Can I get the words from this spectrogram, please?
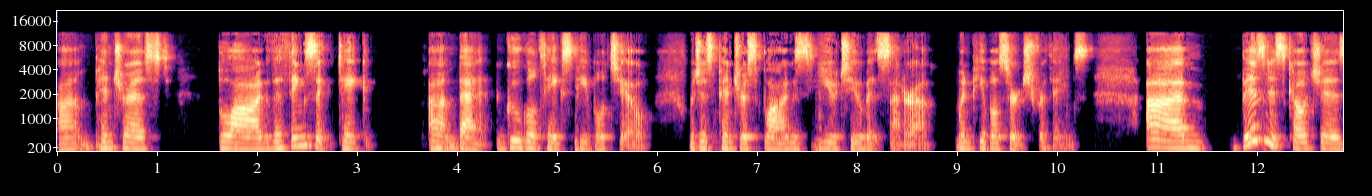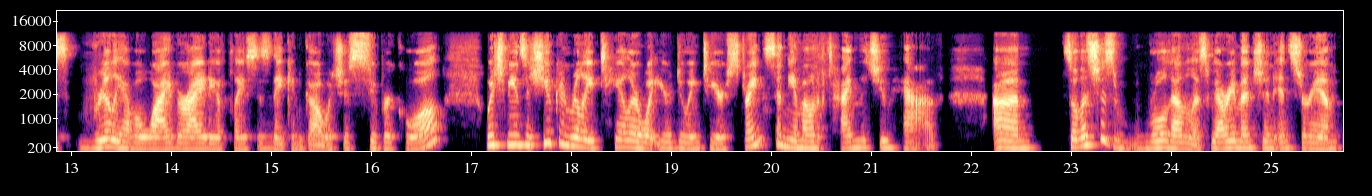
um, Pinterest, blog, the things that take um, that Google takes people to, which is Pinterest, blogs, YouTube, etc. When people search for things. Um, business coaches really have a wide variety of places they can go, which is super cool, which means that you can really tailor what you're doing to your strengths and the amount of time that you have. Um, so let's just roll down the list. We already mentioned Instagram.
